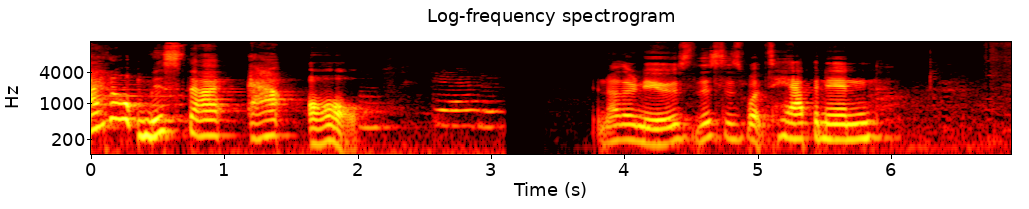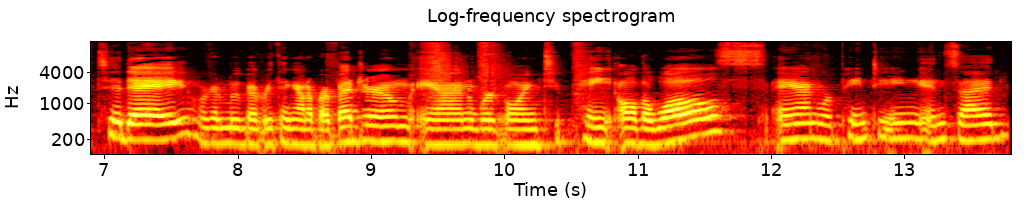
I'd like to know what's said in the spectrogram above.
I don't miss that at all. In other news, this is what's happening today. We're gonna move everything out of our bedroom and we're going to paint all the walls and we're painting inside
